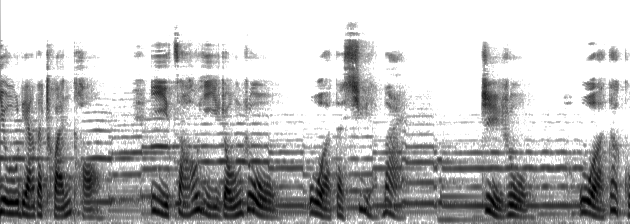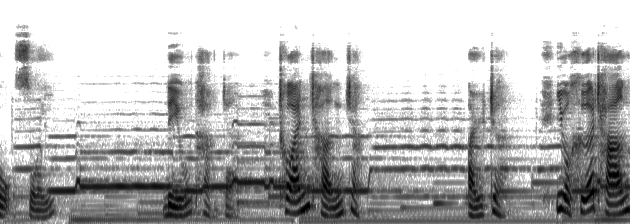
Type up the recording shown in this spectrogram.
优良的传统已早已融入我的血脉。置入我的骨髓，流淌着，传承着，而这又何尝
